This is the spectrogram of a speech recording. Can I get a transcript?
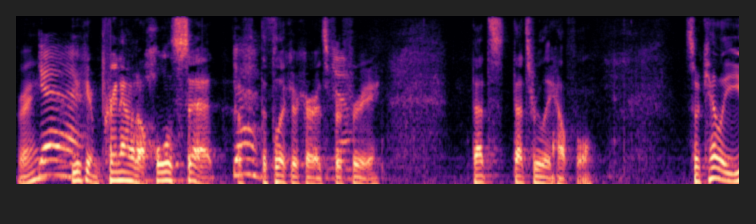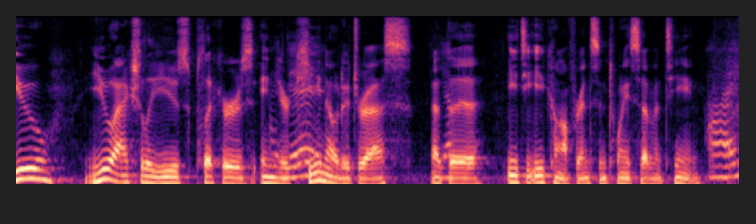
right? Yeah. You can print out a whole set Yes. of the Plicker cards for Yeah. free. That's, that's really helpful. So Kelly, you, you actually used Plickers in I your did. keynote address at Yep. the ETE conference in 2017. I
